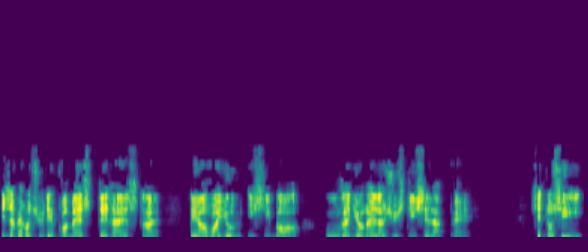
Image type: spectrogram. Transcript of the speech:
Ils avaient reçu des promesses terrestres et un royaume ici-bas où régnerait la justice et la paix. C'est aussi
